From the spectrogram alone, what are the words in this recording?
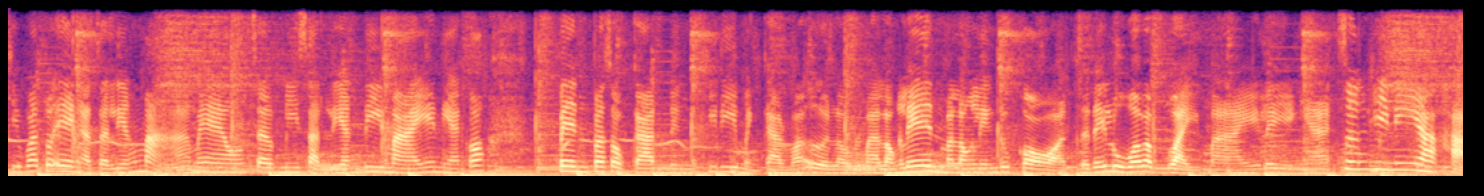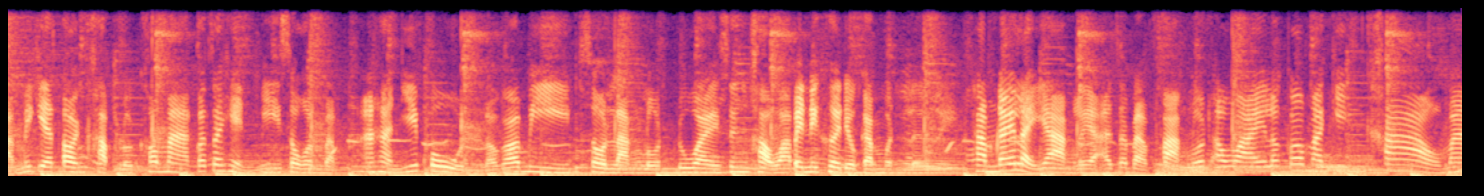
คิดว่าตัวเองอาจจะเลี้ยงหมาแมว จะมีสัตว์เลี้ยงดีไหมอันเนี้ยก็ เป็นประสบการณ์หนึ่งที่ดีเหมือนกันว่าเออเรามาลองเล่นมาลองเลี้ยงดูก่อน จะได้รู้ว่าแบบไหวไหมอะไรอย่างเงี้ยซึ่งที่นี่อะค่ะเมื่อกี้ตอนขับรถเข้ามาก็จะเห็นมีโซนแบบอาหารญี่ปุ่น แล้วก็มีโซนล้างรถด้วย ซึ่งเขาว่าเป็นในเครือเดียวกันหมดเลยทำได้หลายอย่างเลยอะอาจจะแบบฝากรถเอาไว้ แล้วก็มากินข้าวมา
